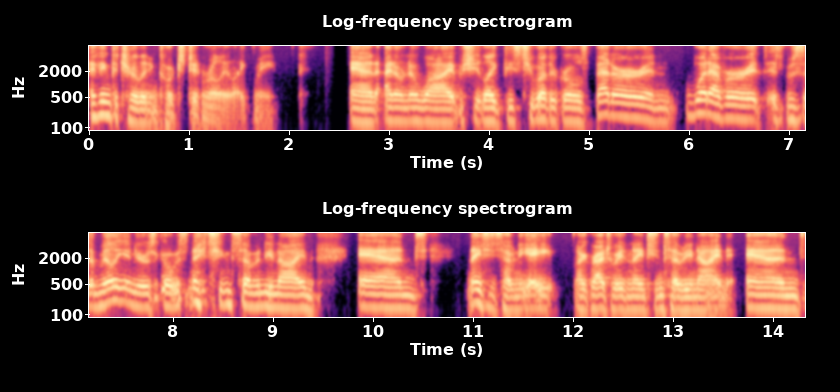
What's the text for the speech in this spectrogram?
I think the cheerleading coach didn't really like me. And I don't know why, but she liked these two other girls better and whatever. It, it was a million years ago, it was 1979 and 1978. I graduated in 1979. And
